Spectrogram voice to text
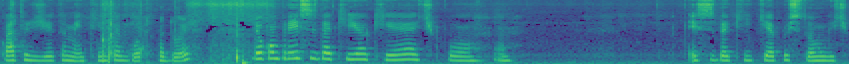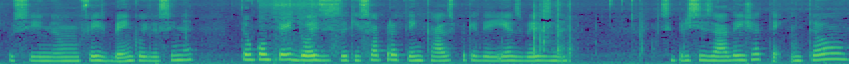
Quatro dias também, 30 gotas pra dor. Eu comprei esses daqui, ó, que é tipo... Ó, esses daqui que é pro estômago, tipo, se não fez bem, coisa assim, né? Então eu comprei dois desses aqui só pra ter em casa, porque daí às vezes, né? Se precisar, daí já tem. Então,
